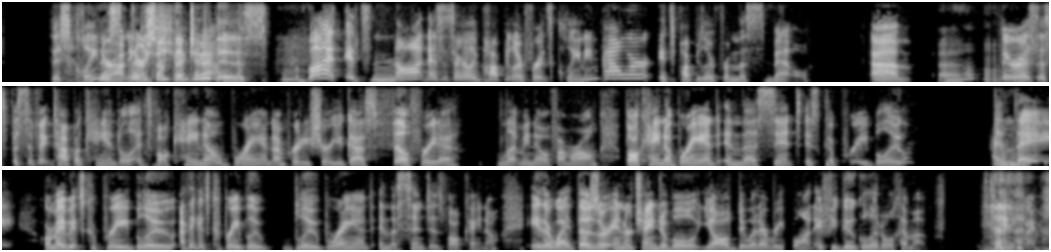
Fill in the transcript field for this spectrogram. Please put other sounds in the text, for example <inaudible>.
this cleaner. There's, I need there's to something to this. But it's not necessarily popular for its cleaning power. It's popular from the smell. Um, Oh. there is a specific type of candle. It's Volcano brand. I'm pretty sure you guys feel free to let me know if I'm wrong. Volcano brand and the scent is Capri Blue. And Mhm. they or maybe it's Capri Blue. I think it's Capri Blue Blue brand and the scent is Volcano. Either way, those are interchangeable. Y'all do whatever you want. If you Google it, it'll come up. Anyway. <laughs>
